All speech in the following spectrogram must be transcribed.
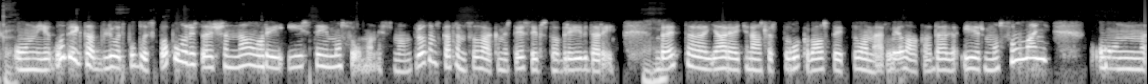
Okay. Un, ja godīgi, tāda ļoti publiska popularizēšana nav arī īsti musulmanismam. Protams, katram cilvēkam ir tiesības to brīvi darīt, -huh. bet jārēķinās ar to, ka valstī tomēr lielākā daļa ir musulmaņi un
